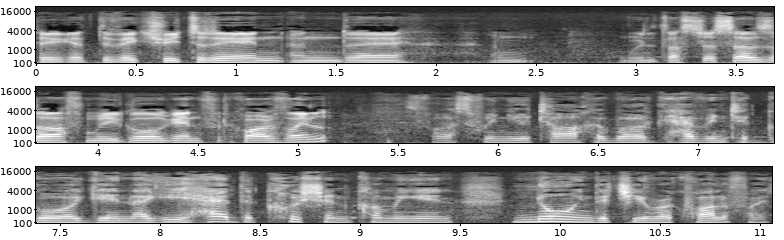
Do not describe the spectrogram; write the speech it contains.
to get the victory today, and, and, uh, and we'll dust ourselves off and we we'll go again for the quarter final suppose when you talk about having to go again, like he had the cushion coming in, knowing that you were qualified.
